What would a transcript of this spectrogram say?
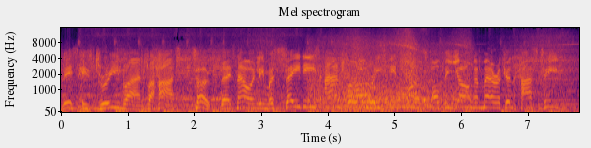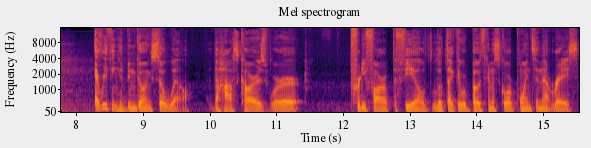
This is dreamland for Haas. So there's now only Mercedes and Ferraris in front of the young American Haas team. Everything had been going so well. The Haas cars were pretty far up the field, looked like they were both going to score points in that race.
